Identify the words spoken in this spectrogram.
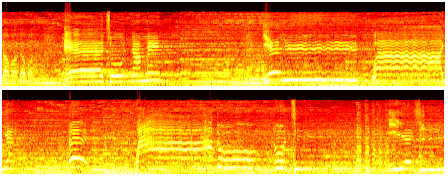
dabadabadaba ẹ̀ẹ́dọ̀ nyàmé yéyí wáyé wàá dùn nù tí. Yéyí.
